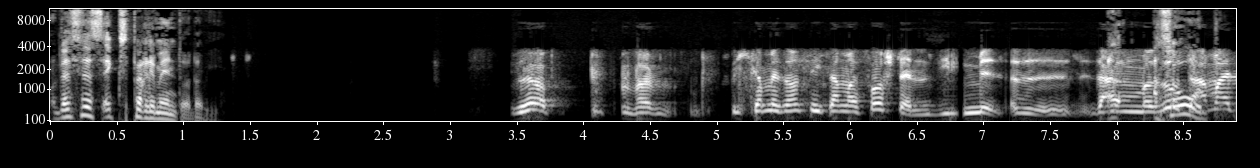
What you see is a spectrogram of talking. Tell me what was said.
Und das ist das Experiment, oder wie? Ja, weil ich kann mir sonst nichts anderes vorstellen. Die, äh, sagen wir mal so, so. damals,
